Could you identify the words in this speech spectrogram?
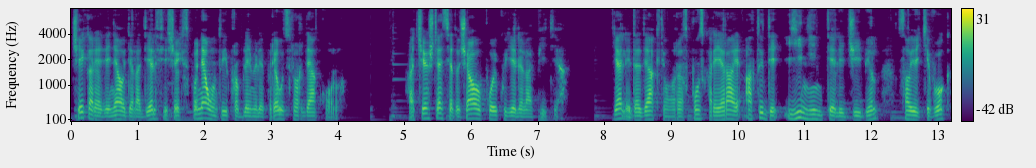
Cei care veneau de la Delphi și expuneau întâi problemele preoților de acolo. Aceștia se duceau apoi cu ele la Pitia. Ea le dădea câte un răspuns care era atât de ininteligibil sau echivoc,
